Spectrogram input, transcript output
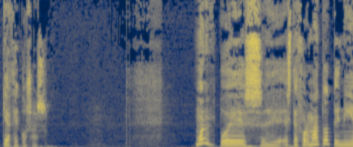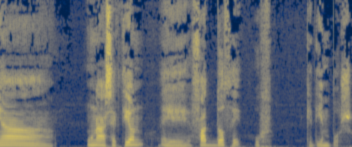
que hace cosas. Bueno, pues eh, este formato tenía una sección eh, FAT12, uff, qué tiempos,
